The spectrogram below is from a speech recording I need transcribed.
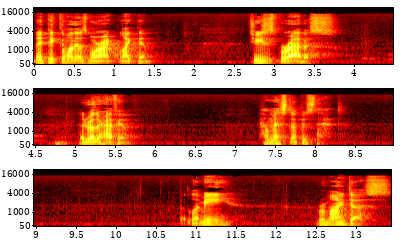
They picked the one that was more like, them. Jesus Barabbas. They'd rather have him. How messed up is that? But let me remind us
